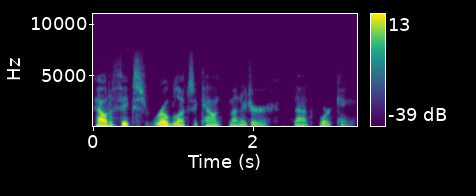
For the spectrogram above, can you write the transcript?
How to fix Roblox account manager not working.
